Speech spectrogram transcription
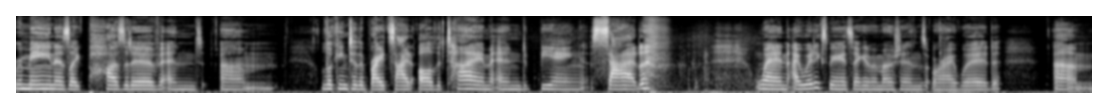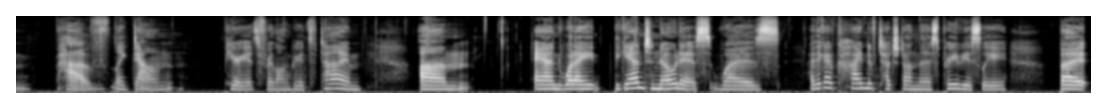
remain as like positive and um, looking to the bright side all the time and being sad when I would experience negative emotions or I would um, have like down periods for long periods of time. Um, and what I began to notice was I think I've kind of touched on this previously, but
